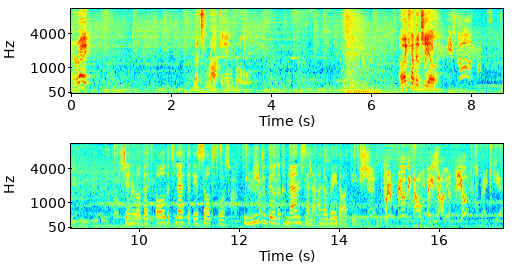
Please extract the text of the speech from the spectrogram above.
Alright. Let's rock and roll. I like how the GL... He's gone! General, that's all that's left of the assault force. We need to build a command center and a radar dish. We're building our base on the field? Right here.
